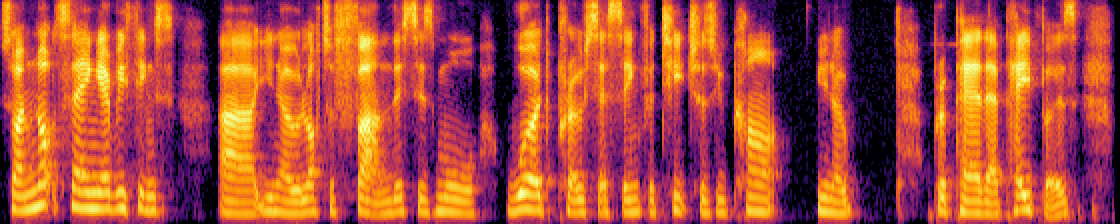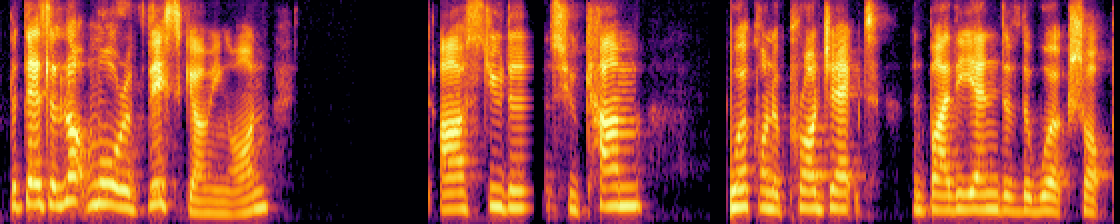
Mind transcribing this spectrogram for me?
So I'm not saying everything's uh, you know, a lot of fun. This is more word processing for teachers who can't, you know, prepare their papers. But there's a lot more of this going on. Our students who come work on a project and by the end of the workshop,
